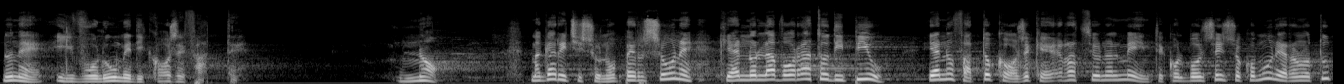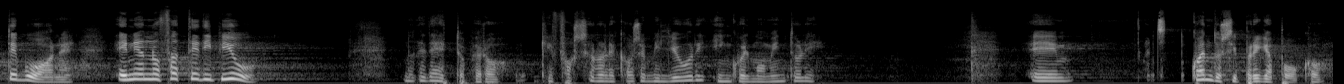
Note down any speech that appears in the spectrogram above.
non è il volume di cose fatte. No, magari ci sono persone che hanno lavorato di più e hanno fatto cose che razionalmente, col buon senso comune, erano tutte buone e ne hanno fatte di più. Non è detto però che fossero le cose migliori in quel momento lì. E quando si prega poco,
